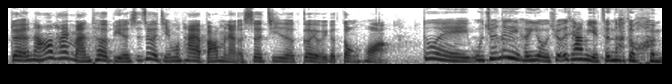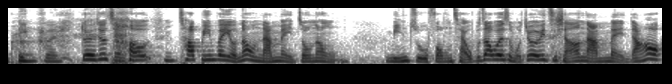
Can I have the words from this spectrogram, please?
对，然后他也蛮特别的，是这个节目他也把他们两个设计的各有一个动画。对，我觉得那个也很有趣，而且他们也真的都很缤纷。对，就超超缤纷，有那种南美洲那种民族风采。我不知道为什么，就一直想到南美，然后。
